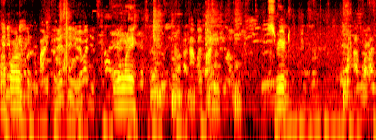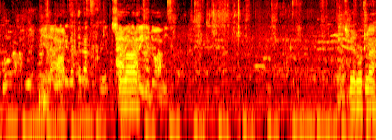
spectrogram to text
પાપડ. ડુંગળી. સ્વીટ. સલાડ છે રોટલા.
